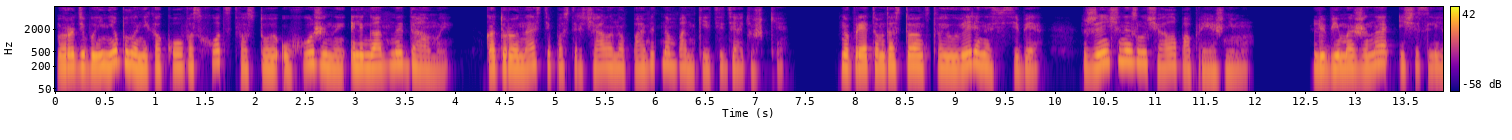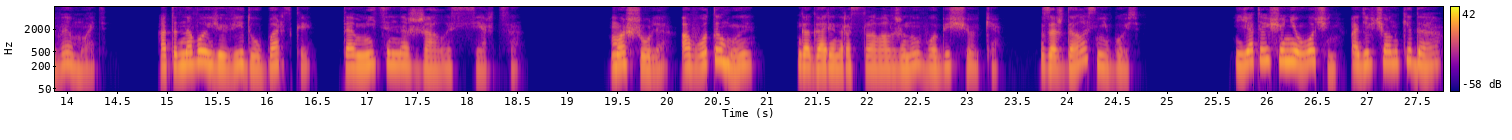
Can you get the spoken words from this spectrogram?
Вроде бы и не было никакого сходства с той ухоженной, элегантной дамой, которую Настя повстречала на памятном банкете дядюшки. Но при этом достоинство и уверенность в себе женщина излучала по-прежнему. Любимая жена и счастливая мать. От одного ее вида у Барской томительно сжалось сердце. «Машуля, а вот и мы», — Гагарин расцеловал жену в обе щеки. «Заждалась, небось?» «Я-то еще не очень, а девчонки — да».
